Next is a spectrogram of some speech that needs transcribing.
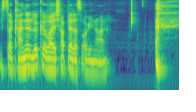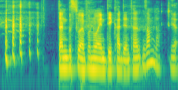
ist da keine Lücke, weil ich habe ja das Original. Dann bist du einfach nur ein dekadenter Sammler. Ja,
